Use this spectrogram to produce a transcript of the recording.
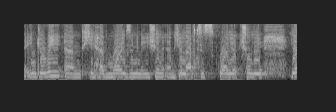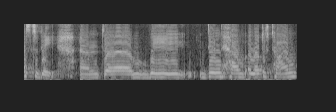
injury and he had more examination and he left the squad actually yesterday. And um, we didn't have a lot of time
